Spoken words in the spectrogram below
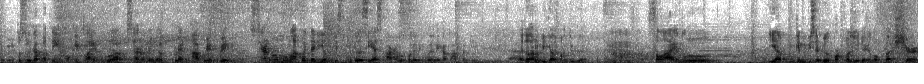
Oke. Terus lu dapet nih, oke klien gue sekarang udah ada brand A, brand B. Sekarang lu mau ngelakuin tadi yang business model CSR, lu keliling-keliling ke company. Nah itu kan lebih gampang juga. Hmm. Selain lu, ya mungkin bisa build portfolio dari lomba, sure.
